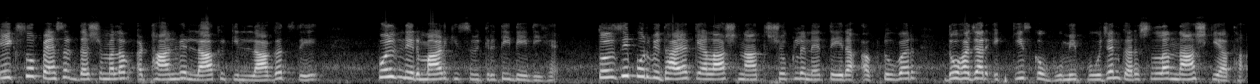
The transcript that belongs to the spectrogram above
एक लाख की लागत से पुल निर्माण की स्वीकृति दे दी है। तुलसीपुर विधायक कैलाश नाथ शुक्ल ने 13 अक्टूबर 2021 को भूमि पूजन कर शिलान्यास किया था।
